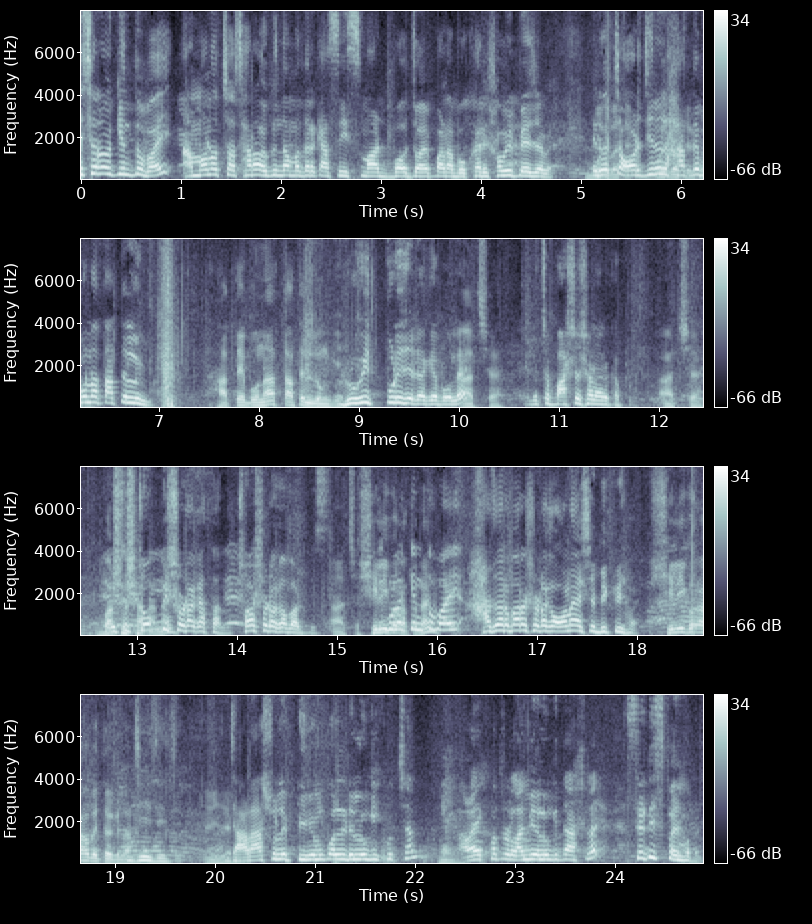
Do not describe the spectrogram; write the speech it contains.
এছাড়াও কিন্তু ভাই আমানত চা ছাড়াও কিন্তু আমাদের কাছে স্মার্ট জয়পাড়া বোখারি সবই পেয়ে যাবে। এটা হচ্ছে অরিজিনাল হাতে বোনা তাঁতের লুঙ্গি। হাতে বোনা তাঁতের লুঙ্গি। রোহিতপুরি যেটাকে বলে আচ্ছা। এটা হচ্ছে বাসে সানার কাপড়। আচ্ছা সানা চব্বিশশো টাকা থান ছশো টাকা পার পিস আচ্ছা শিলি করা কিন্তু ভাই হাজার বারোশো টাকা অনায়াসে বিক্রি হয়। শিলি করা হবে তো এগুলা? জি জি জি। যারা আসলে প্রিমিয়াম কোয়ালিটির লুঙ্গি খুঁজছেন আর একমাত্র লামিয়া লুঙ্গিতে আসলে স্যাটিসফাই হবেন।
